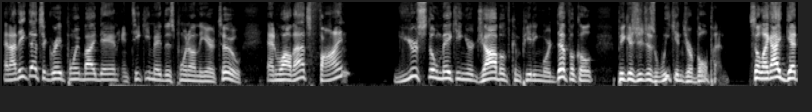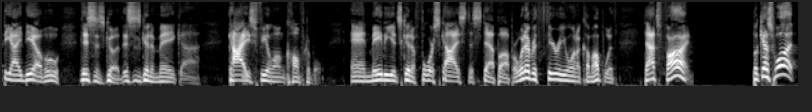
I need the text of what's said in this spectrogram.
And I think that's a great point by Dan, and Tiki made this point on the air too. And while that's fine, you're still making your job of competing more difficult because you just weakened your bullpen. So, like, I get the idea of, oh, this is good. This is going to make uh, guys feel uncomfortable. And maybe it's going to force guys to step up or whatever theory you want to come up with. That's fine. But guess what?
